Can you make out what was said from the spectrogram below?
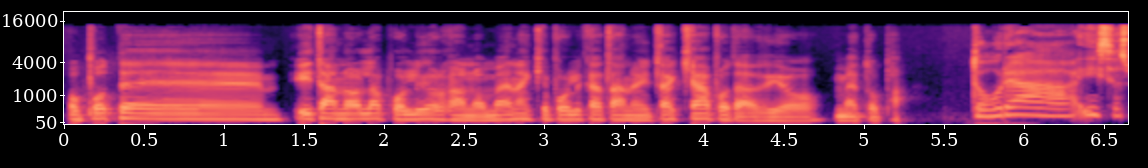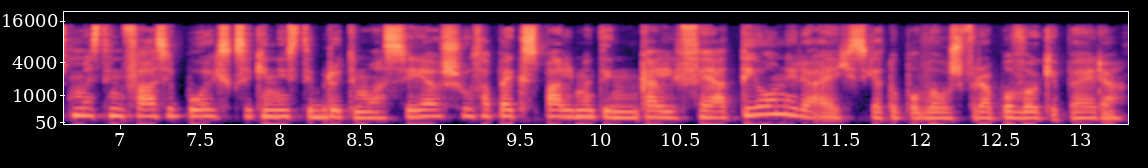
Οπότε ήταν όλα πολύ οργανωμένα και πολύ κατανοητά και από τα δύο μέτωπα. Τώρα είσαι, ας πούμε, στην φάση που έχεις ξεκινήσει την προετοιμασία σου, θα παίξεις πάλι με την Καλυθέα. Τι όνειρα έχεις για το ποδόσφαιρο από εδώ και πέρα;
